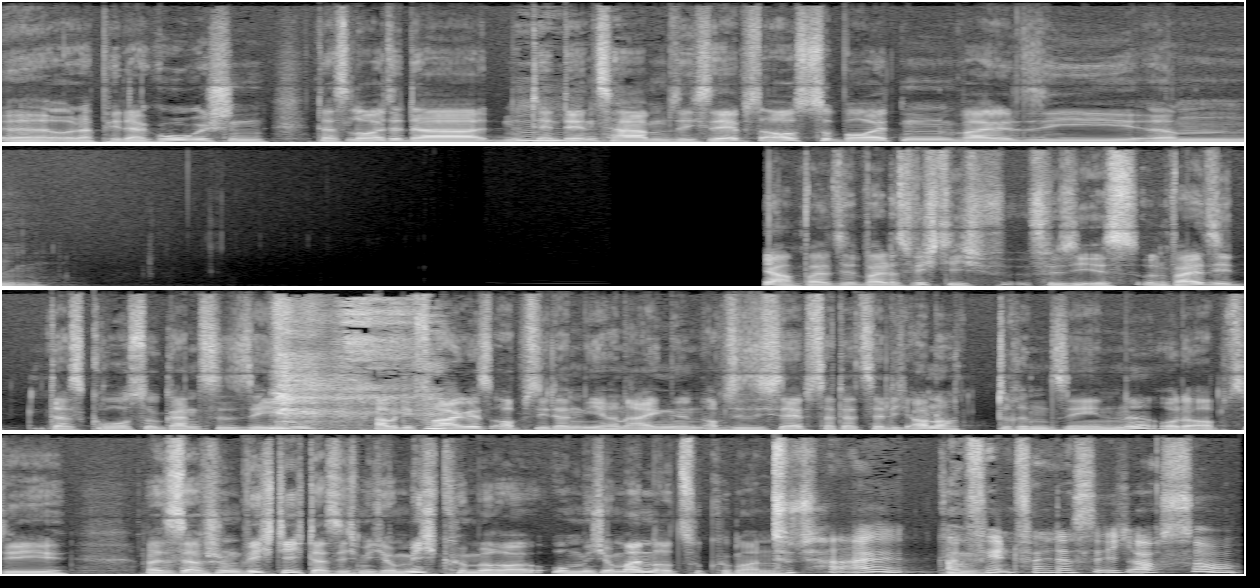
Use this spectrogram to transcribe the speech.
äh, oder pädagogischen, dass Leute da eine mhm. Tendenz haben, sich selbst auszubeuten, weil sie ähm, Ja, weil, sie, weil das wichtig für sie ist und weil sie das große Ganze sehen. Aber die Frage ist, ob sie dann ihren eigenen, ob sie sich selbst da tatsächlich auch noch drin sehen, ne? Oder ob sie, weil es ist ja schon wichtig, dass ich mich um mich kümmere, um mich um andere zu kümmern. Total. Kann, Auf jeden Fall, das sehe ich auch so.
